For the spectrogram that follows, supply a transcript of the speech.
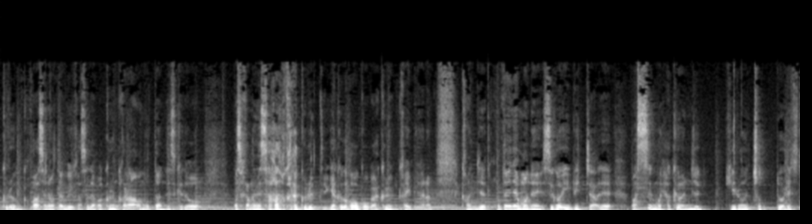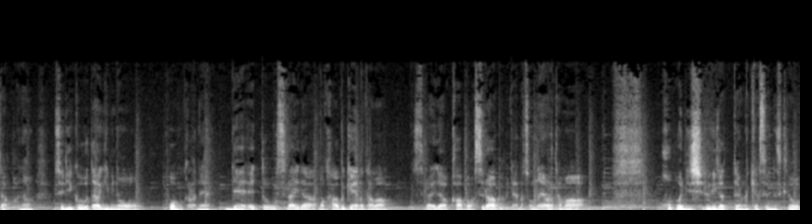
来るんかファーストにおったら上加世田が来るんかなと思ったんですけどまさかのねサードから来るっていう逆方向から来るんかいみたいな感じで。本当にでもねすごいいいピッチャーでまっすぐも140キロちょっとは出てたんかな。スリークォーター気味のフォームからね。で、えっと、スライダー、まあ、カーブ系の球。スライダーカーブスラーブみたいなそんなような球。ほぼ2種類だったような気がするんですけど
